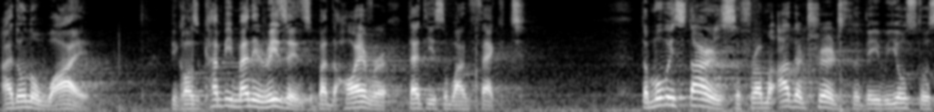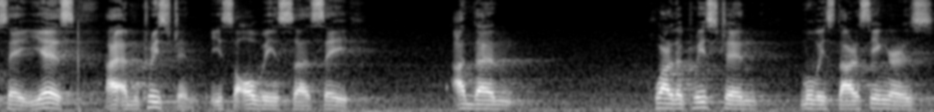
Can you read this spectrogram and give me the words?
I don't know why because can be many reasons, but however, that is one fact. The movie stars from other churches—they used to say, yes, I am Christian. It's always uh, say, and then who are the Christian movie star singers,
